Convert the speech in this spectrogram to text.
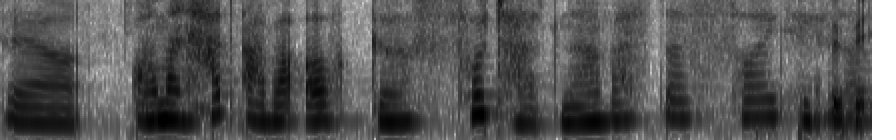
Ja. Oh, man hat aber auch gefuttert, ne? Was das Zeug Ich, hält. ich,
